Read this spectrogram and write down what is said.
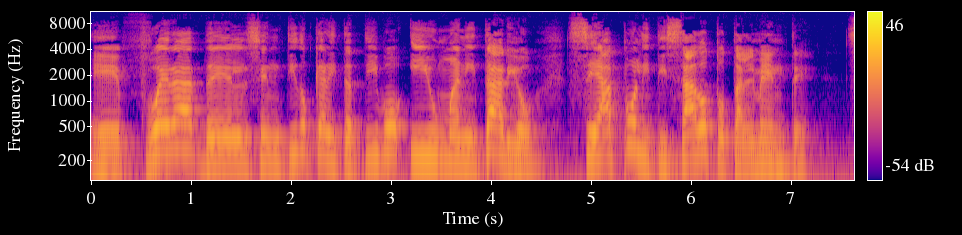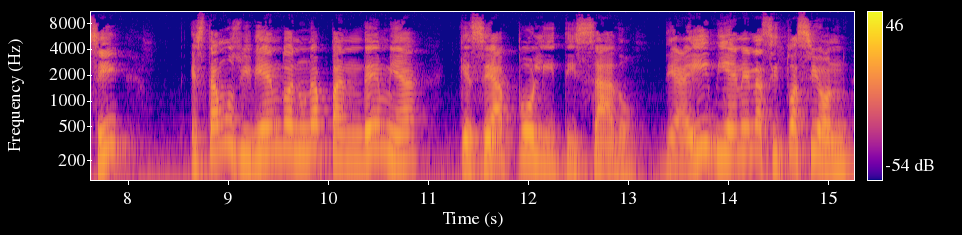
eh, fuera del sentido caritativo y humanitario, se ha politizado totalmente. ¿Sí? Estamos viviendo en una pandemia que se ha politizado. De ahí viene la situación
